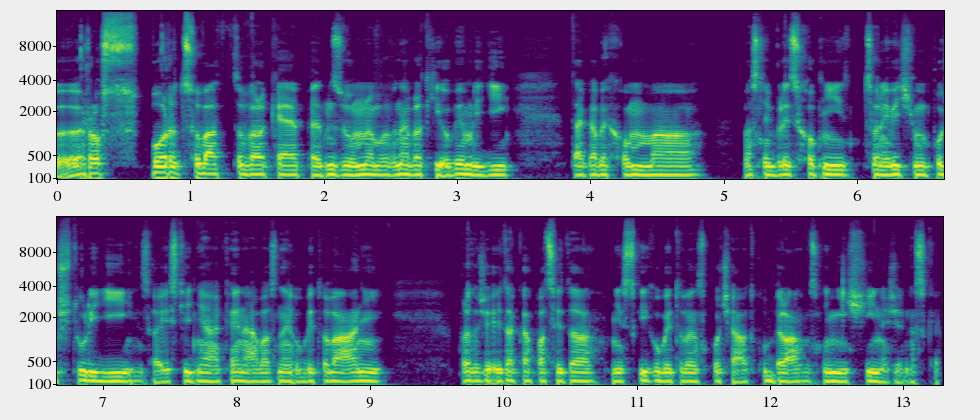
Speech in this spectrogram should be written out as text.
rozporcovat to velké penzum nebo ten velký objem lidí, tak abychom vlastně byli schopni co největšímu počtu lidí zajistit nějaké návazné ubytování, protože i ta kapacita městských ubytoven zpočátku byla vlastně nižší než dneska.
